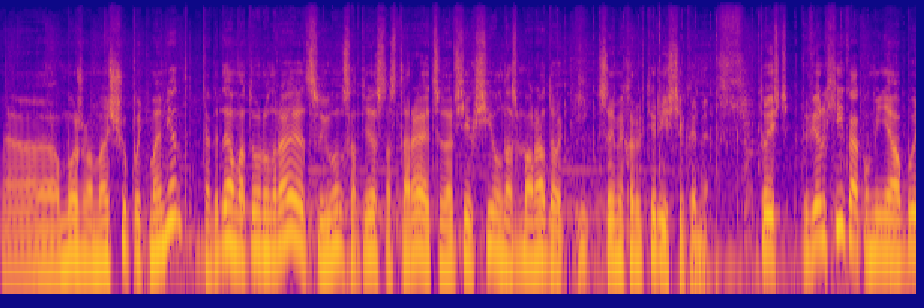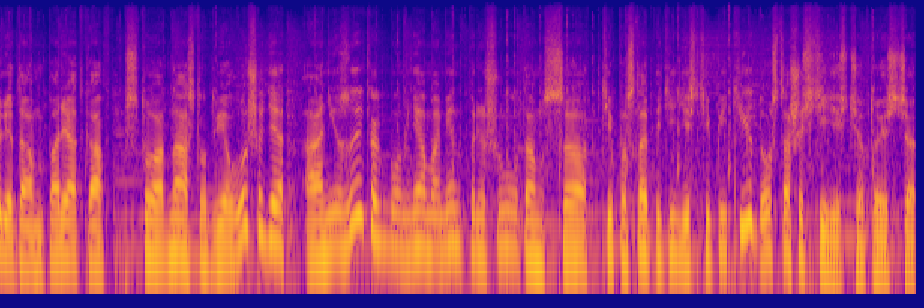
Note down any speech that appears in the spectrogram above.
э, можно нащупать момент, когда мотору нравится, и он, соответственно, старается изо всех сил нас порадовать своими характеристиками. То есть верхи, как у меня были, там порядка 101-102 лошади, а низы, как бы у меня момент пришел там с типа 155 до 160. То есть э,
